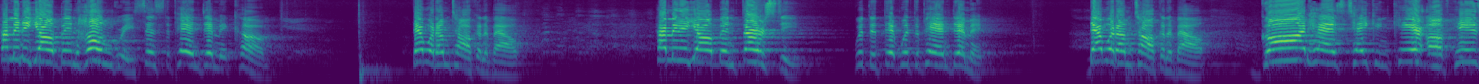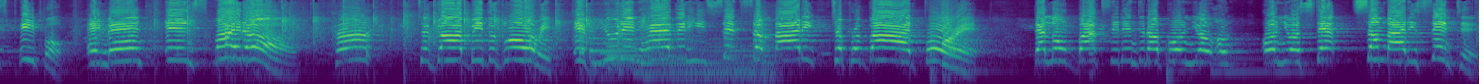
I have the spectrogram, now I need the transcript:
How many y'all been hungry since the pandemic come? That's what I'm talking about. How many y'all been thirsty with the, with the pandemic? That's what I'm talking about. God has taken care of his people. Amen. In spite of, huh? To God be the glory. If you didn't have it, he sent somebody to provide for it. That little box that ended up on your on, on your step, somebody sent it.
